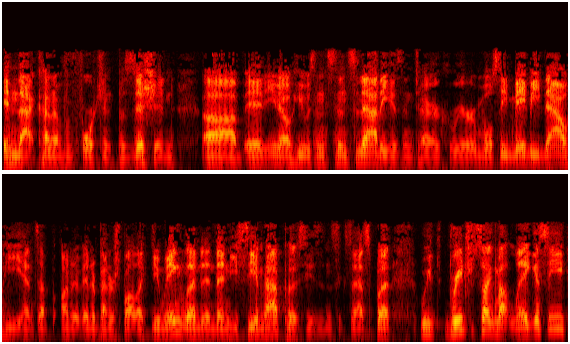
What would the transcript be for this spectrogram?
in that kind of a fortunate position. Uh, and you know he was in Cincinnati his entire career, and we'll see maybe now he ends up on a, in a better spot like New England, and then you see him have postseason success. But we Breech was talking about legacy.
